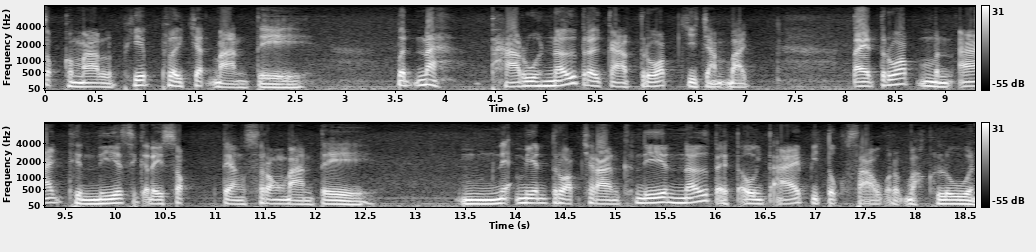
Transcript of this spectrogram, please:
សុខុមាលភាពផ្លូវចិត្តបានទេ ពិតណាស់ ថារស់នៅត្រូវការទ្របជាចាំបាច់តែទ្របមិនអាចធានាសេចក្តីសុខទាំងស្រុងបានទេអ្នកមានទ្របច្រើនគ្នានៅតែត្អូញត្អែពីទុកសោករបស់ខ្លួន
